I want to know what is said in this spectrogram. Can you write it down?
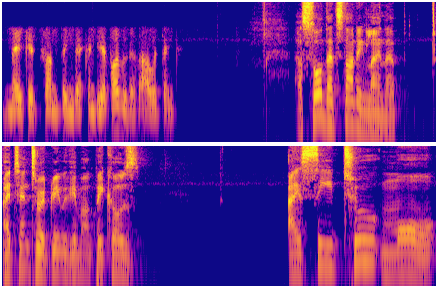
make it something that can be a positive. I would think. I saw that starting lineup. I tend to agree with you, Mark, because I see two more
